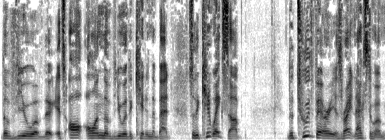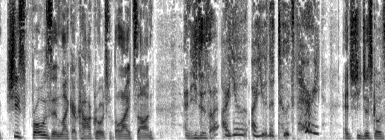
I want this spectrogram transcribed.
the view of the, it's all on the view of the kid in the bed. So the kid wakes up. The tooth fairy is right next to him. She's frozen like a cockroach with the lights on. And he just like, are you, are you the tooth fairy? And she just goes,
